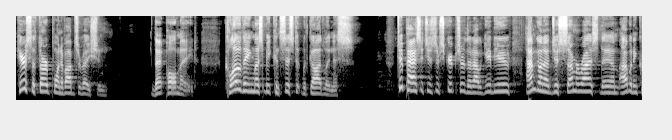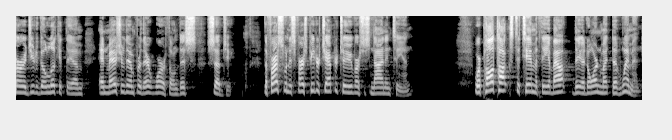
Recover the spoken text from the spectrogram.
Here's the third point of observation that Paul made. Clothing must be consistent with godliness. Two passages of scripture that I would give you. I'm going to just summarize them. I would encourage you to go look at them and measure them for their worth on this subject. The first one is 1 Peter chapter 2 verses 9 and 10, where Paul talks to Timothy about the adornment of women.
